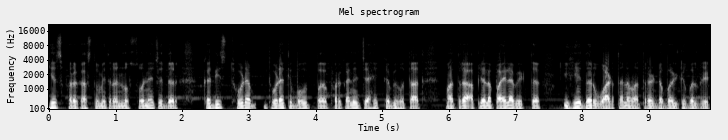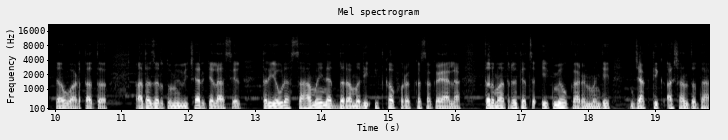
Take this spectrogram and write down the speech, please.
हेच फरक असतो मित्रांनो. सोन्याचे दर कधीच थोड्या थोड्या ते बहुत प फरकाने जे आहे कमी होतात. मात्र आपल्याला पाहायला भेटतं की हे दर वाढताना मात्र डबल टिबल रेटनं वाढतात. आता जर तुम्ही विचार केला असेल तर एवढ्या सहा महिन्यात दरामध्ये इतका फरक कसा काय आला? तर मात्र त्याचं एकमेव कारण म्हणजे जागतिक अशांतता.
